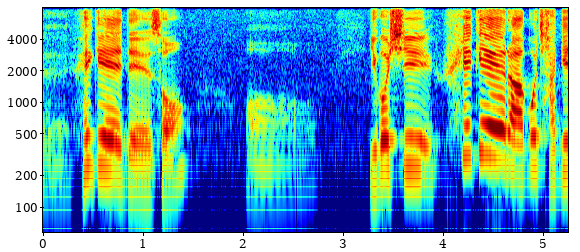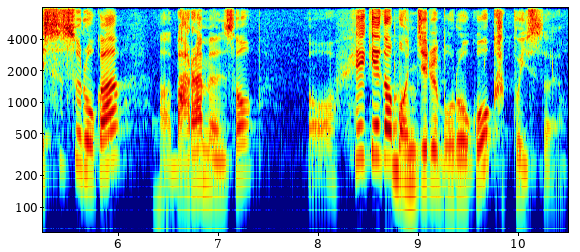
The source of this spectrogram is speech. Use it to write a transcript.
에, 회개에 대해서 어, 이것이 회개라고 자기 스스로가 어, 말하면서 어, 회개가 뭔지를 모르고 갖고 있어요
